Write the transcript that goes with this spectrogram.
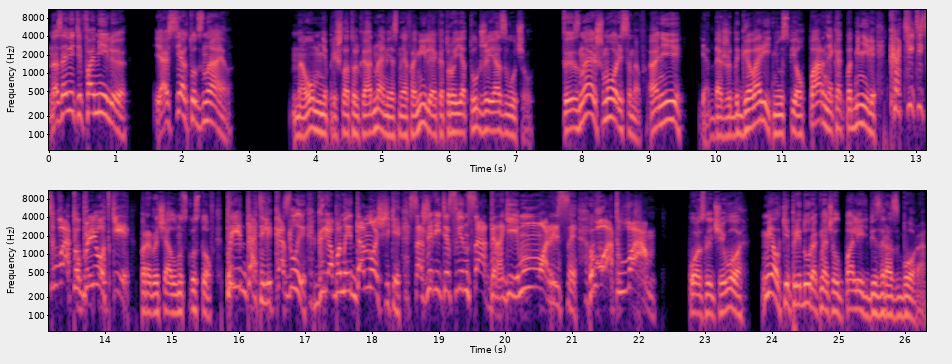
«Назовите фамилию! Я всех тут знаю!» На ум мне пришла только одна местная фамилия, которую я тут же и озвучил. «Ты знаешь Моррисонов? Они...» Я даже договорить не успел парня, как подменили. «Катитесь в ад, ублюдки!» — прорычал он из кустов. «Предатели, козлы, гребаные доносчики! Сожрите свинца, дорогие Моррисы! Вот вам!» После чего мелкий придурок начал палить без разбора.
